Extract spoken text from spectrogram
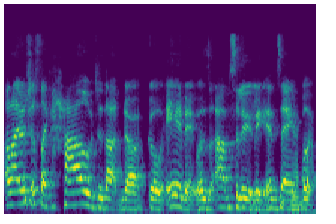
And I was just like, how did that not go in? It was absolutely insane. Yeah. But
